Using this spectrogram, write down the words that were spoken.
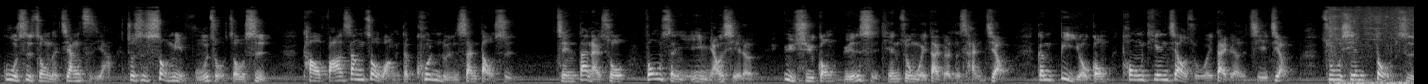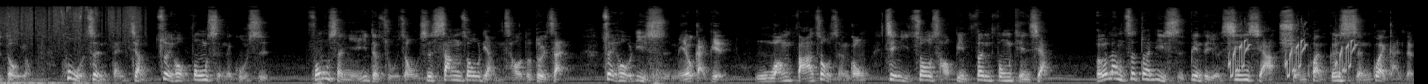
故事中的姜子牙就是受命辅佐周氏讨伐商纣王的昆仑山道士。简单来说，《封神演义》描写了玉虚宫元始天尊为代表的阐教，跟碧游宫通天教主为代表的截教，诸仙斗智斗勇，破阵胆将，最后封神的故事。《封神演义》的主轴是商周两朝的对战，最后历史没有改变。武王伐纣成功，建立周朝并分封天下，而让这段历史变得有仙侠玄幻跟神怪感的，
